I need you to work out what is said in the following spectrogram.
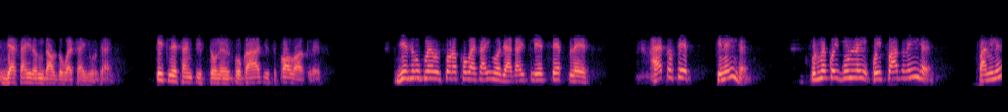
जैसा ही रंग डाल दो, वैसा ही हो जाए। इसलिए साइंटिस्टों ने उसको कहा जिस कॉलरलेस जिस रूप में उसको रखो, वैसा ही हो जाएगा। इसलिए सेपलेस है तो सेप कि नहीं है? उसमें कोई गुण नहीं, कोई स्वाद नहीं है। पानी में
